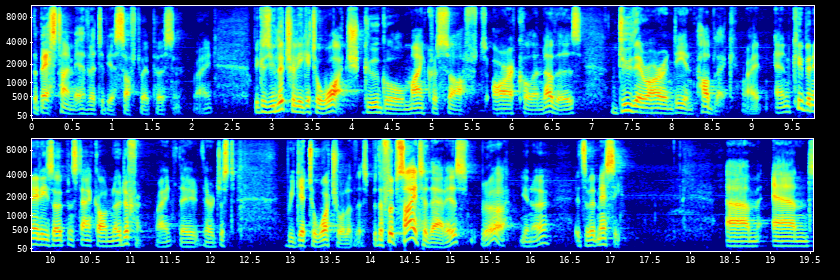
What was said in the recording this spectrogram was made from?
the best time ever to be a software person, right? Because you literally get to watch Google, Microsoft, Oracle, and others do their R&D in public, right? And Kubernetes, OpenStack are no different, right? They, they're just, we get to watch all of this. But the flip side to that is, ugh, you know, it's a bit messy. Um, and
